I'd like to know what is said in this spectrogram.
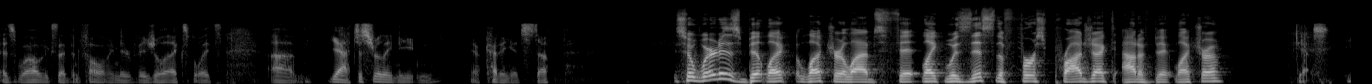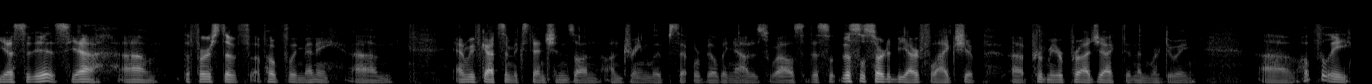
as well because I've been following their visual exploits. Um, yeah, just really neat and you know cutting edge stuff. So where does Bitlectro Labs fit? Like, was this the first project out of Bit Lectra? Yes. Yes, it is. Yeah, um, the first of, of hopefully many. Um, and we've got some extensions on on Dream Loops that we're building out as well. So this this will sort of be our flagship uh, premier project, and then we're doing uh, hopefully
